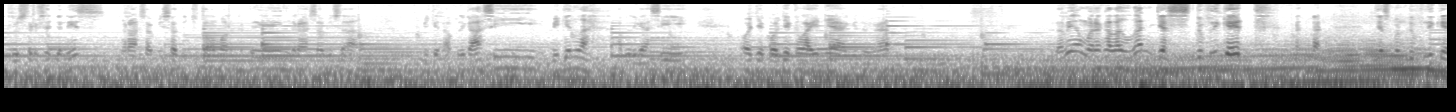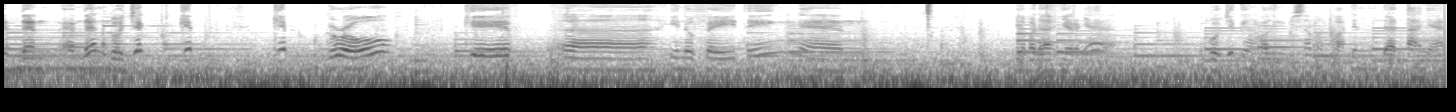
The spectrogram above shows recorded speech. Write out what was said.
industri sejenis ngerasa bisa digital marketing ngerasa bisa bikin aplikasi bikinlah aplikasi ojek-ojek lainnya gitu kan. Tapi yang mereka lakukan just duplicate. Just menduplicate. Dan and then Gojek keep keep grow keep uh, innovating and ya pada akhirnya Gojek yang paling bisa manfaatin datanya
